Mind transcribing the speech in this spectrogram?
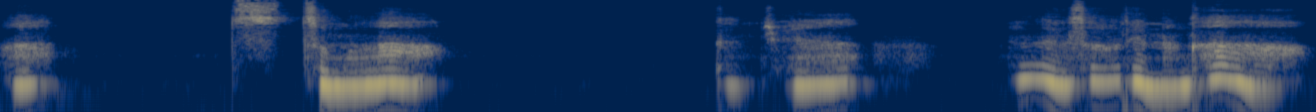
啊？怎怎么了？感觉。你脸色有点难看啊，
